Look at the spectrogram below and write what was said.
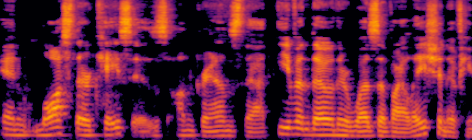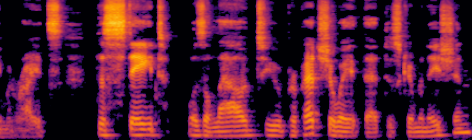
and lost their cases on grounds that even though there was a violation of human rights, the state was allowed to perpetuate that discrimination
